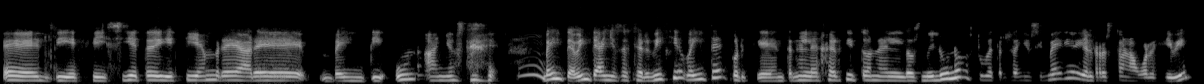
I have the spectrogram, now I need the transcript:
El 17 de diciembre haré 21 años de, 20, mm. 20 años de servicio, 20, porque entré en el ejército en el 2001, estuve tres años y medio y el resto en la Guardia Civil.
